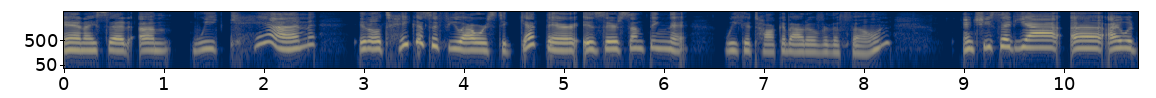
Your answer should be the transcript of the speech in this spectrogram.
And I said, um, We can. It'll take us a few hours to get there. Is there something that we could talk about over the phone? And she said, Yeah, uh, I would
